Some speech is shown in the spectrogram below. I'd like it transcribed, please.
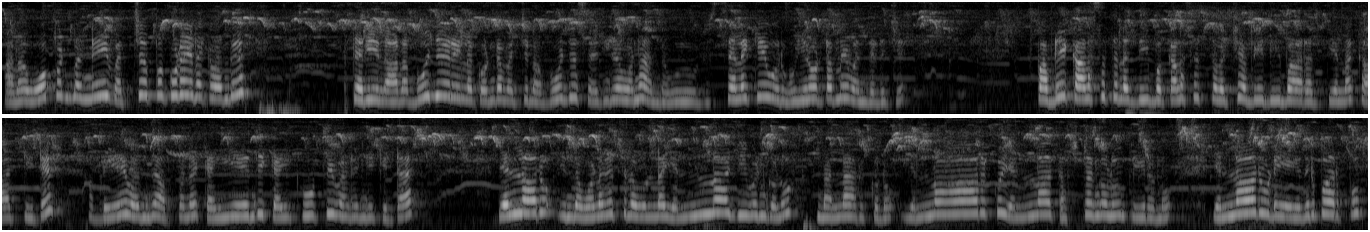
ஆனால் ஓப்பன் பண்ணி வச்சப்போ கூட எனக்கு வந்து தெரியல. ஆனால் பூஜை அறையில் கொண்டு வச்சு நான் பூஜை செஞ்ச உடனே அந்த உ- சிலைக்கே ஒரு உயிரோட்டமே வந்துடுச்சு. இப்போ அப்படியே கலசத்தில் தீப கலசத்தை வச்சு அப்படியே தீபாரத்தியெல்லாம் காட்டிட்டு அப்படியே வந்து அப்போல்லாம் கையேந்தி கை கூப்பி வணங்கிக்கிட்டேன் எல்லோரும் இந்த உலகத்தில் உள்ள எல்லா ஜீவன்களும் நல்லா இருக்கணும். எல்லாருக்கும் எல்லா கஷ்டங்களும் தீரணும். எல்லாருடைய எதிர்பார்ப்பும்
